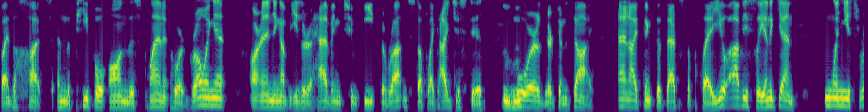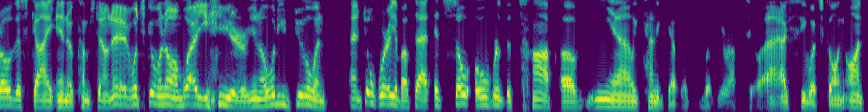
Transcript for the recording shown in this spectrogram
by the Hutts and the people on this planet who are growing it are ending up either having to eat the rotten stuff like I just did Mhm. or they're going to die. And I think that that's the play. You obviously, and again, when you throw this guy in who comes down, hey, what's going on? Why are you here? You know, what are you doing? And don't worry about that. It's so over the top of, yeah, we kind of get what, what you're up to. I, I see what's going on.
